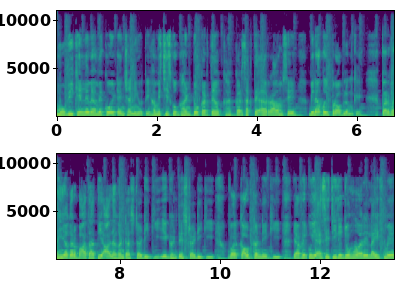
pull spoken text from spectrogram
मूवी खेलने में हमें कोई टेंशन नहीं होती। हम इस चीज़ को घंटों करते कर सकते हैं आराम से, बिना कोई प्रॉब्लम के। पर वहीं अगर बात आती है आधा घंटा स्टडी की, एक घंटे स्टडी की, वर्कआउट करने की, या फिर कोई ऐसी चीज़ें जो हमारे लाइफ में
